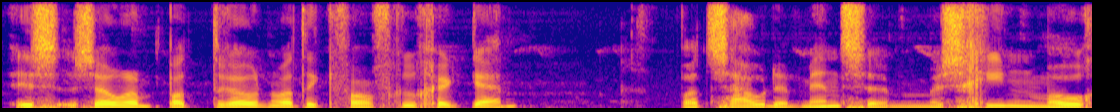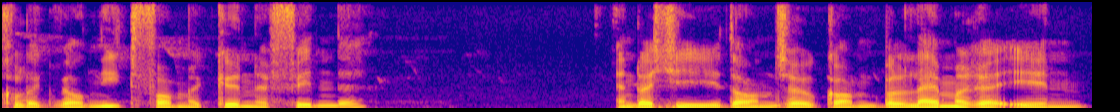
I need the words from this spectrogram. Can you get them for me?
is zo'n patroon wat ik van vroeger ken. Wat zouden mensen misschien mogelijk wel niet van me kunnen vinden? En dat je je dan zo kan belemmeren in...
